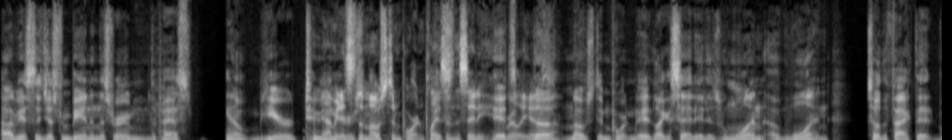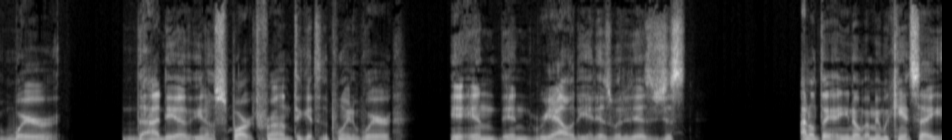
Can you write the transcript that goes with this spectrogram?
obviously, just from being in this room the past you know year two Yeah, I mean, years, it's the most important place It's- in the city. It it's really is. the most important. It, like I said, it is one of one. So the fact that where the idea, you know, sparked from to get to the point of where i- in in reality it is what it is is just I don't think you know I mean we can't say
